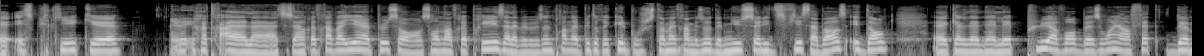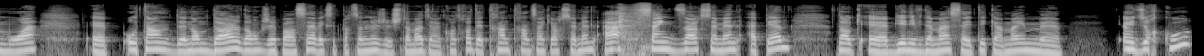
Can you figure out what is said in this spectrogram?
euh, expliqué que elle, retravaillait un peu son, entreprise, elle avait besoin de prendre un peu de recul pour justement être en mesure de mieux solidifier sa base et donc euh, qu'elle n'allait plus avoir besoin en fait de moi autant de nombre d'heures. Donc j'ai passé avec cette personne-là justement d'un contrat de 30-35 heures semaine à 5-10 heures semaine à peine. Donc bien évidemment ça a été quand même un dur coup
